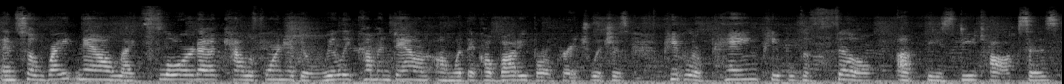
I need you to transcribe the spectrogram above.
And so right now, like Florida, California, they're really coming down on what they call body brokerage, which is people are paying people to fill up these detoxes.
